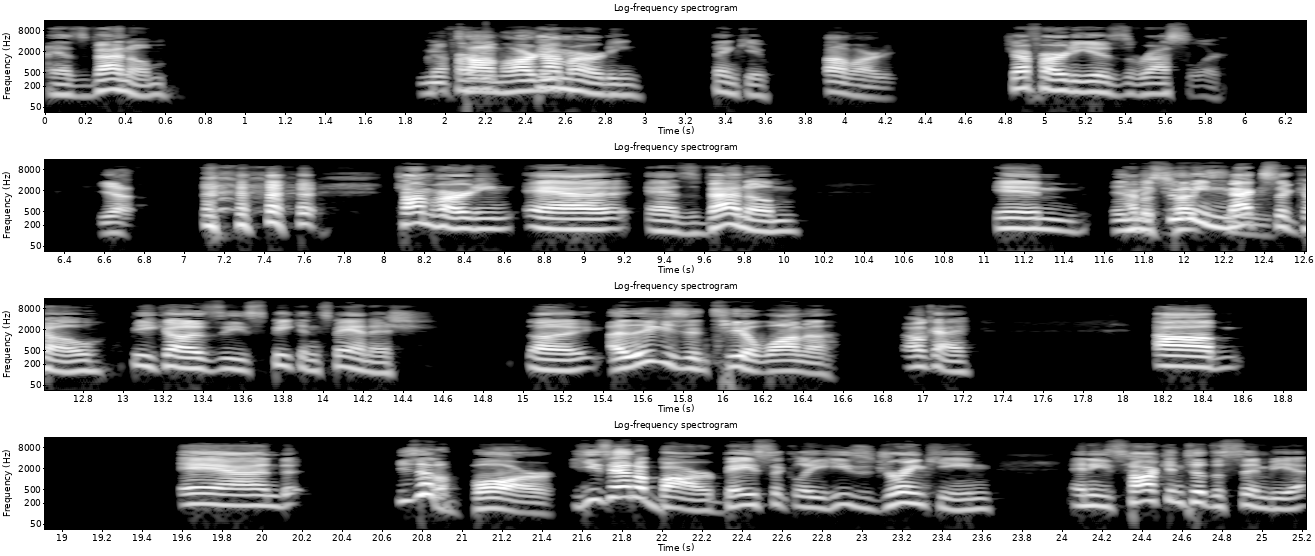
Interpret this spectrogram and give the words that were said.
as venom Jeff Tom Hardy? tom hardy thank you Tom Hardy. jeff hardy is the wrestler Yeah. Tom Harding as, as Venom in, In I'm assuming. Mexico because he's speaking Spanish. Uh, I think he's in Tijuana. okay. Um, and he's at a bar. He's at a bar. Basically, he's drinking and he's talking to the symbiote,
